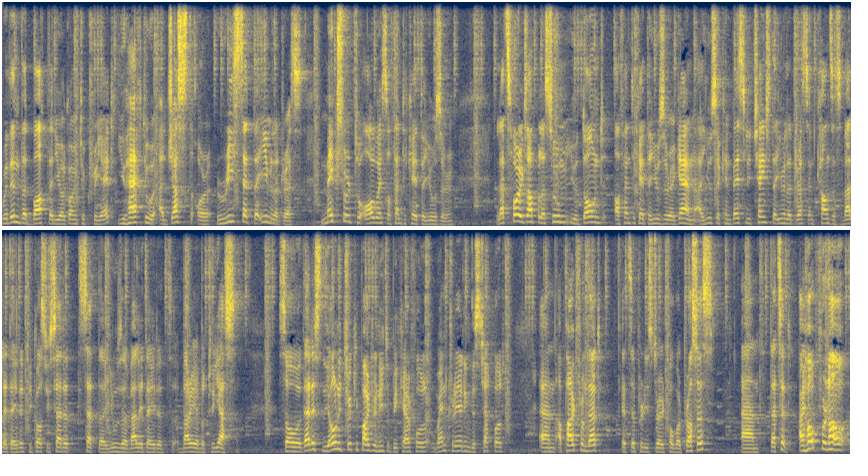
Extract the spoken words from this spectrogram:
within the bot that you are going to create, you have to adjust or reset the email address, make sure to always authenticate the user. Let's for example assume you don't authenticate the user again. A user can basically change the email address and counts as validated because you set it set the user validated variable to yes. So that is the only tricky part you need to be careful when creating this chatbot. And apart from that, it's a pretty straightforward process. And that's it. I hope for now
